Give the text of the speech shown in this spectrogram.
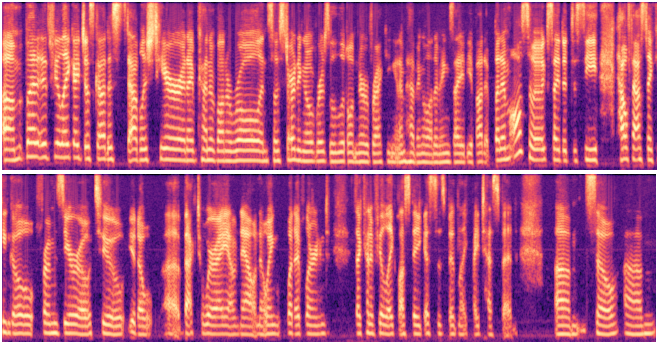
Um, but I feel like I just got established here and I'm kind of on a roll, and so starting over is a little nerve wracking, and I'm having a lot of anxiety about it. But I'm also excited to see how fast I can go from zero to you know uh, back to where I am now, knowing what I've learned. I kind of feel like Las Vegas has been like my test bed. Um, so um,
